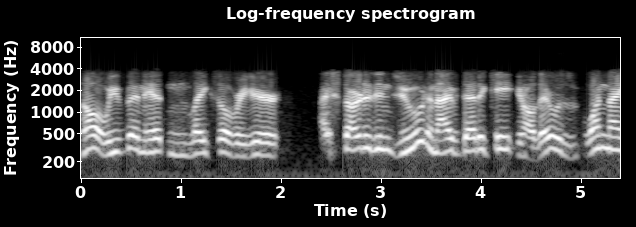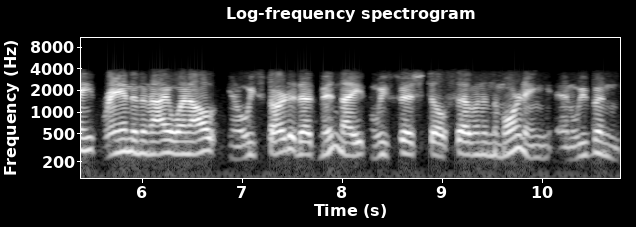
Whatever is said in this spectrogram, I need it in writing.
No, we've been hitting lakes over here. I started in June, and I've dedicated. You know, there was one night Randon and I went out. You know, we started at midnight and we fished till seven in the morning, and we've been.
